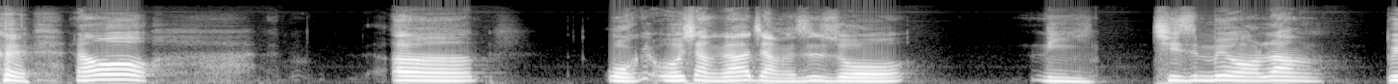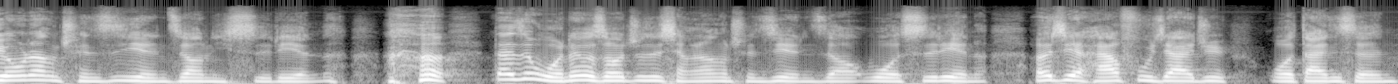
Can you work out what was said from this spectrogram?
对，然后呃。我我想跟他讲的是说，你其实没有让不用让全世界人知道你失恋了，但是我那个时候就是想让全世界人知道我失恋了，而且还要附加一句我单身，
